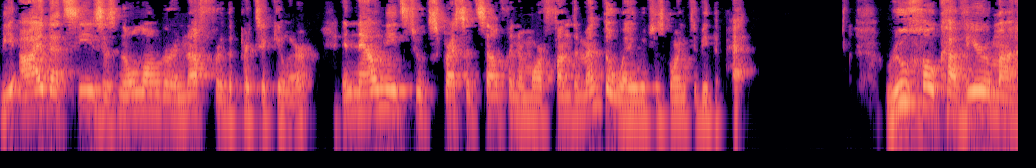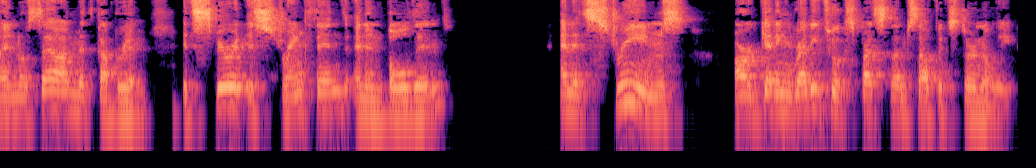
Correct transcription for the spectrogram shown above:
The eye that sees is no longer enough for the particular. It now needs to express itself in a more fundamental way, which is going to be the peh. Rucho kavir ma'anosea mitgabrim. Its spirit is strengthened and emboldened, and its streams are getting ready to express themselves externally.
